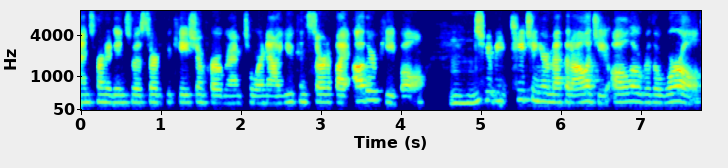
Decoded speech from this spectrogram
and turn it into a certification program to where now you can certify other people mm-hmm. to be teaching your methodology all over the world.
